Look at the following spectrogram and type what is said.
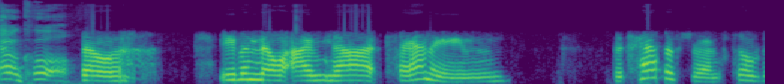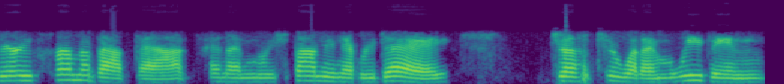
Oh, cool. So even though I'm not planning the tapestry, I'm still very firm about that, and I'm responding every day just to what I'm weaving.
